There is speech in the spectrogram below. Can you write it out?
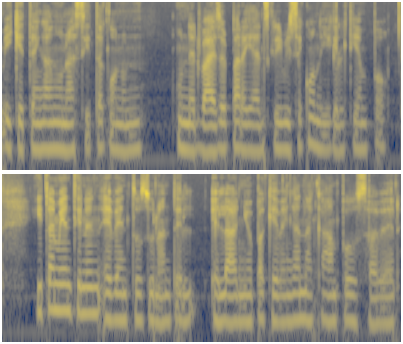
y que tengan una cita con un un advisor para ya inscribirse cuando llegue el tiempo. Y también tienen eventos durante el, año para que vengan a campus a ver,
